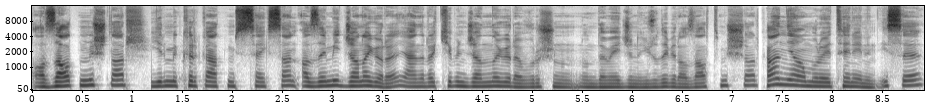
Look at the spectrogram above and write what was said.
azaltmışlar. 20 40 60 80 azami cana göre yani rakibin canına göre vuruşunun damage'ini %1 azaltmışlar. Kan yağmuru yeteneğinin ise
